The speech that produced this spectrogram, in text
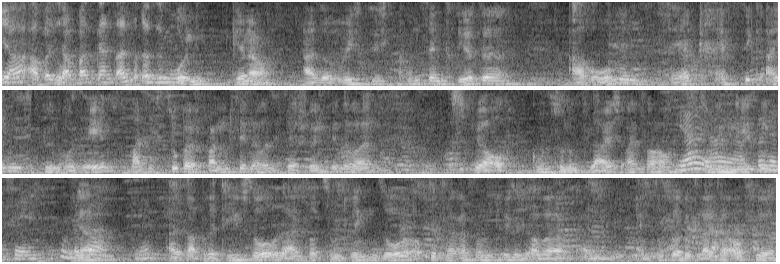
ja, aber ich So. habe was ganz anderes im Mund. Und genau, also richtig konzentrierte Aromen, sehr kräftig eigentlich für ein Rosé, was ich super spannend finde, was ich sehr schön finde, weil es ja auch gut zu einem Fleisch einfach auch Ja, zu ja, ja, genießen. Sie. Wunderbar. ne? Als Aperitif so oder einfach zum Trinken so, auf der Terrasse natürlich, aber ein, ein super Begleiter auch für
